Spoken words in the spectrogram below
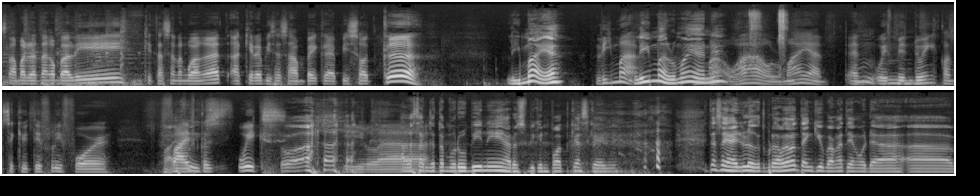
Selamat datang kembali. Kita senang banget akhirnya bisa sampai ke episode ke Lima ya? 5. Lima lumayan ya. Wow, lumayan. And we've been doing it consecutively for Five five, ke- weeks. Wah. Gila. Alasan ketemu Ruby nih harus bikin podcast kayaknya. kita hi dulu. Pertama-tama thank you banget yang udah um,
